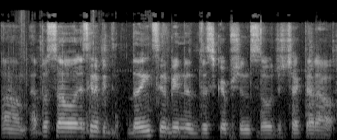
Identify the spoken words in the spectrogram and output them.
um, episode, it's gonna be, the link's gonna be in the description, so just check that out.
